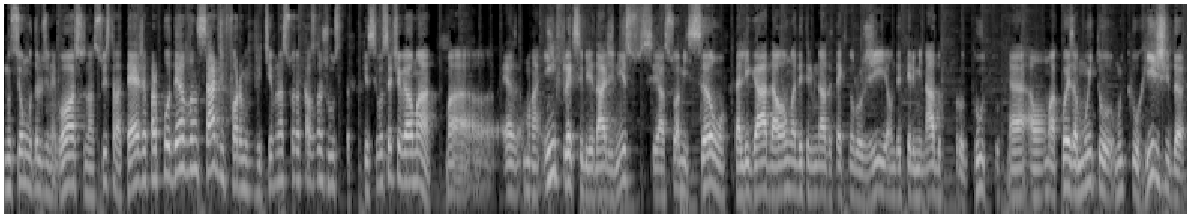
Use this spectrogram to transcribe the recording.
no seu modelo de negócio, na sua estratégia, para poder avançar de forma efetiva na sua causa justa. Porque se você tiver uma, uma, é, uma inflexibilidade nisso, se a sua missão está ligada a uma determinada tecnologia, a um determinado produto, é, a uma coisa muito, muito rígida,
